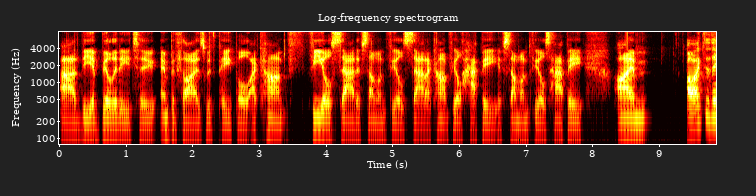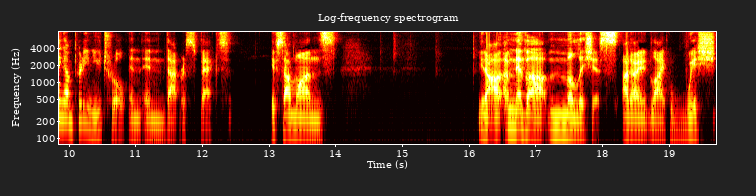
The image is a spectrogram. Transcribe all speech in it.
uh, the ability to empathize with people. I can't feel sad if someone feels sad. I can't feel happy if someone feels happy. I'm I like to think I'm pretty neutral in in that respect. If someone's you know, I, I'm never malicious. I don't like wish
